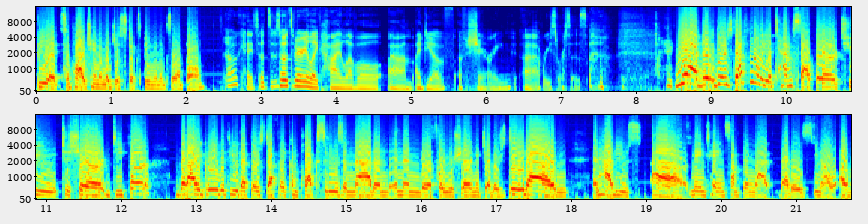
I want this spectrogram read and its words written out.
be it supply chain and logistics being an example. Okay, so it's so it's very like high level um, idea of of sharing uh, resources. yeah, there, there's definitely attempts out there to to share deeper but I agree with you that there's definitely complexities in that, and, and then therefore you're sharing each other's data, and, and how do you uh, maintain something that, that is you know of,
